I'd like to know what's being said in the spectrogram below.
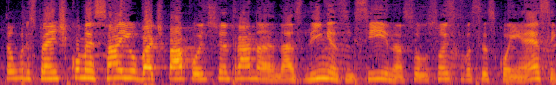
Então, Guris, para a gente começar aí o bate-papo, antes de entrar na, nas linhas em si, nas soluções que vocês conhecem,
